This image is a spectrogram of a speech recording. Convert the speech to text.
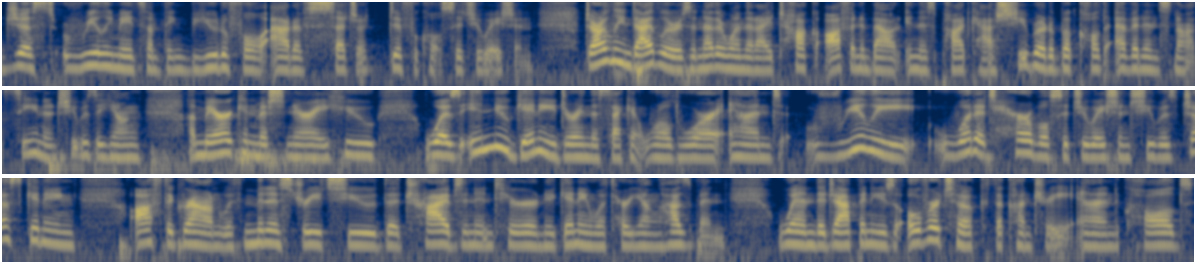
just really made something beautiful out of such a difficult situation. Darlene Deibler is another one that I talk often about in this podcast. She wrote a book called Evidence Not Seen, and she was a young American missionary who was was in New Guinea during the Second World War, and really, what a terrible situation. She was just getting off the ground with ministry to the tribes in interior New Guinea with her young husband when the Japanese overtook the country and called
